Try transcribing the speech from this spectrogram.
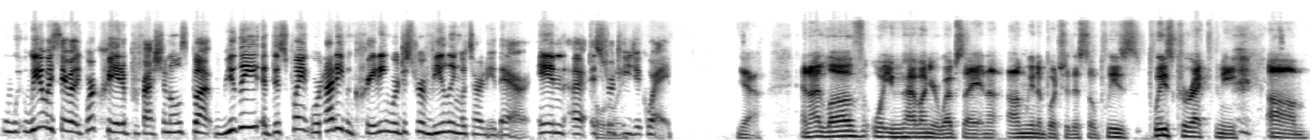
we always say like we're creative professionals, but really at this point we're not even creating, we're just revealing what's already there in a, totally. a strategic way. Yeah. And I love what you have on your website and I'm going to butcher this so please please correct me. Um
